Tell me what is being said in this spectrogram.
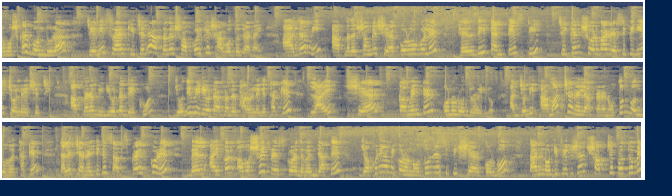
নমস্কার বন্ধুরা জেনিস রায়ের কিচেনে আপনাদের সকলকে স্বাগত জানাই। আজ আমি আপনাদের সঙ্গে শেয়ার করব বলে হেলদি অ্যান্ড টেস্টি চিকেন শোরবার রেসিপি নিয়ে চলে এসেছি। আপনারা ভিডিওটা দেখুন, যদি ভিডিওটা আপনাদের ভালো লেগে থাকে লাইক শেয়ার কমেন্টের অনুরোধ রইল। আর যদি আমার চ্যানেলে আপনারা নতুন বন্ধু হয়ে থাকেন, তাহলে চ্যানেলটিকে সাবস্ক্রাইব করে বেল আইকন অবশ্যই প্রেস করে দেবেন, যাতে যখনই আমি কোনো নতুন রেসিপি শেয়ার করব, তার নোটিফিকেশান সবচেয়ে প্রথমে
